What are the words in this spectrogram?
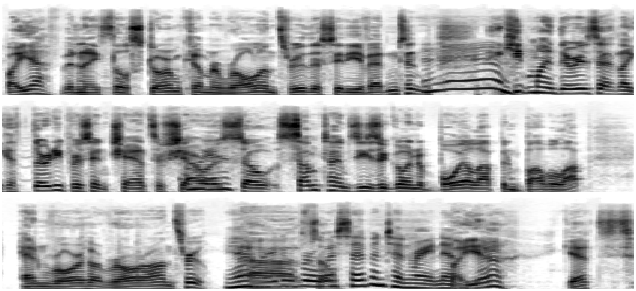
But yeah, a nice little storm coming rolling through the city of Edmonton. Keep in mind, there is that like a 30% chance of showers. Oh, yeah. So sometimes these are going to boil up and bubble up and roar, roar on through. Yeah, right Uh, over so- West Edmonton right now. But yeah, gets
